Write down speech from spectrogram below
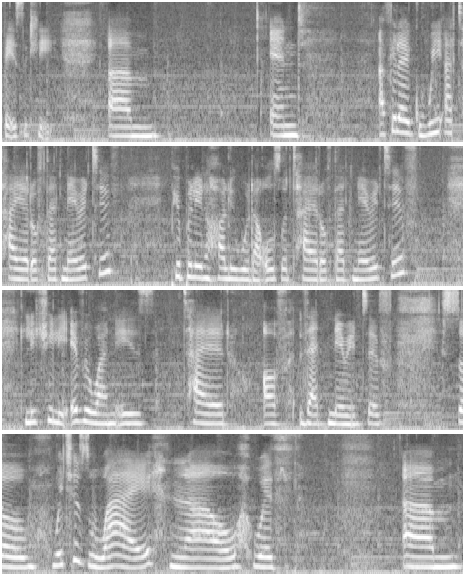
basically, um, and I feel like we are tired of that narrative. People in Hollywood are also tired of that narrative. Literally, everyone is tired of that narrative. So, which is why now with um,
